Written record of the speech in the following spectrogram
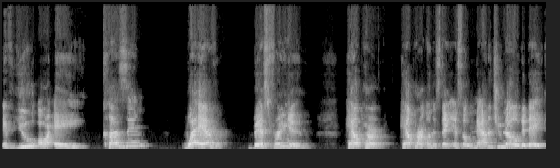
if you are a cousin, whatever, best friend, help her. Help her understand. And so now that you know that they,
